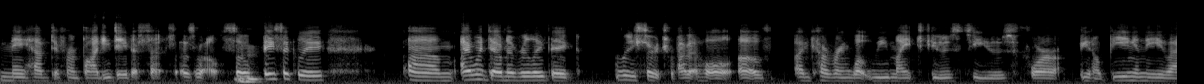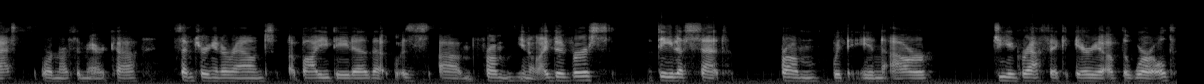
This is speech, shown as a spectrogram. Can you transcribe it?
may have different body data sets as well. So Mhm. basically, um, I went down a really big research rabbit hole of uncovering what we might choose to use for, you know, being in the U.S. or North America, centering it around a body data that was um, from, you know, a diverse data set from within our geographic area of the world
